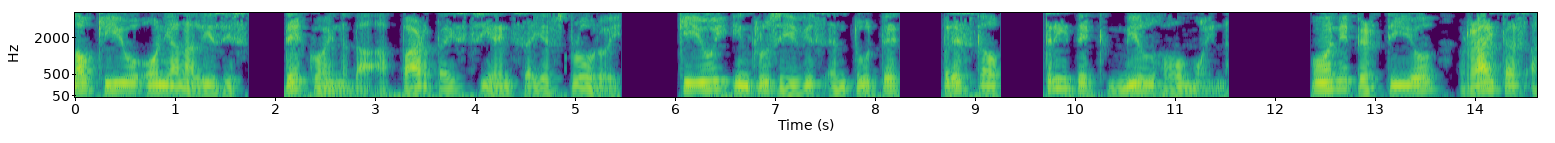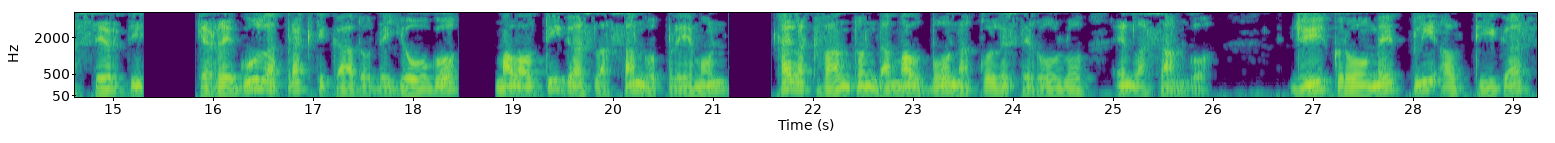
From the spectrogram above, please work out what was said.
lau ciu oni analisis decoin da apartai scienzae esploroi, ciui inclusivis entute prescau tridec mil homoin. Oni per tio raitas asserti che regula practicado de yogo malaltigas la sangopremon cae la quanton da malbona colesterolo en la sango. Gi crome pli altigas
